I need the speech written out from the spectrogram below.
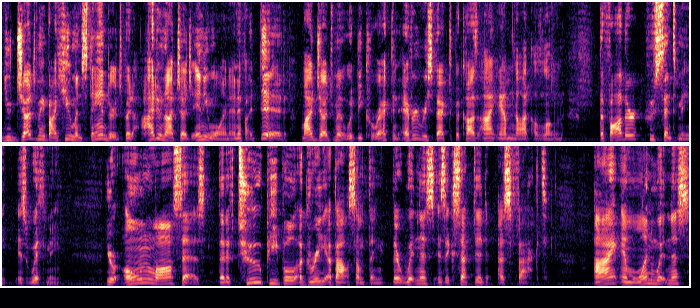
You judge me by human standards, but I do not judge anyone, and if I did, my judgment would be correct in every respect because I am not alone. The Father who sent me is with me. Your own law says that if two people agree about something, their witness is accepted as fact. I am one witness,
